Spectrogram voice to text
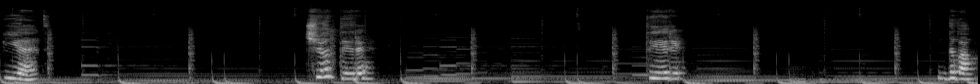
П'ять. Чотири. Три. Два.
